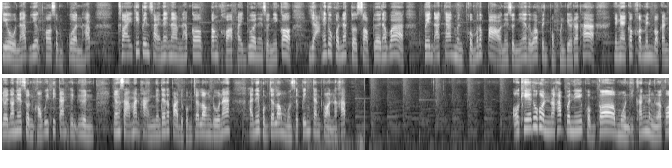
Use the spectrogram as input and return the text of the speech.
กิลนะครับ เยอะพอสมควรนะครับ ใครที่เป็นสายแนะนำนะครับ ก็ต้องขออภัยด้วยในส่วนนี้ก็อยากให้ทุกคนนะตรวจสอบด้วยนะว่า เป็นอาการเหมือนผมหรือเปล่าในส่วนนี้หรือว่าเป็นผมคนเดียวนะถ้า ยังไงก็คอมเมนต์บอกกันด้วยนาะในส่วนของวิธีการอื่นๆ ยังสามารถหาเงินได้หรือเปล่าเดี๋ยวผมจะลองดูนะ อันนี้ผมจะลองหมุนสปินกันก่อนนะครับโอเคทุกคนนะครับวันนี้ผมก็หมุนอีกครั้งหนึ่ง แล้วก็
